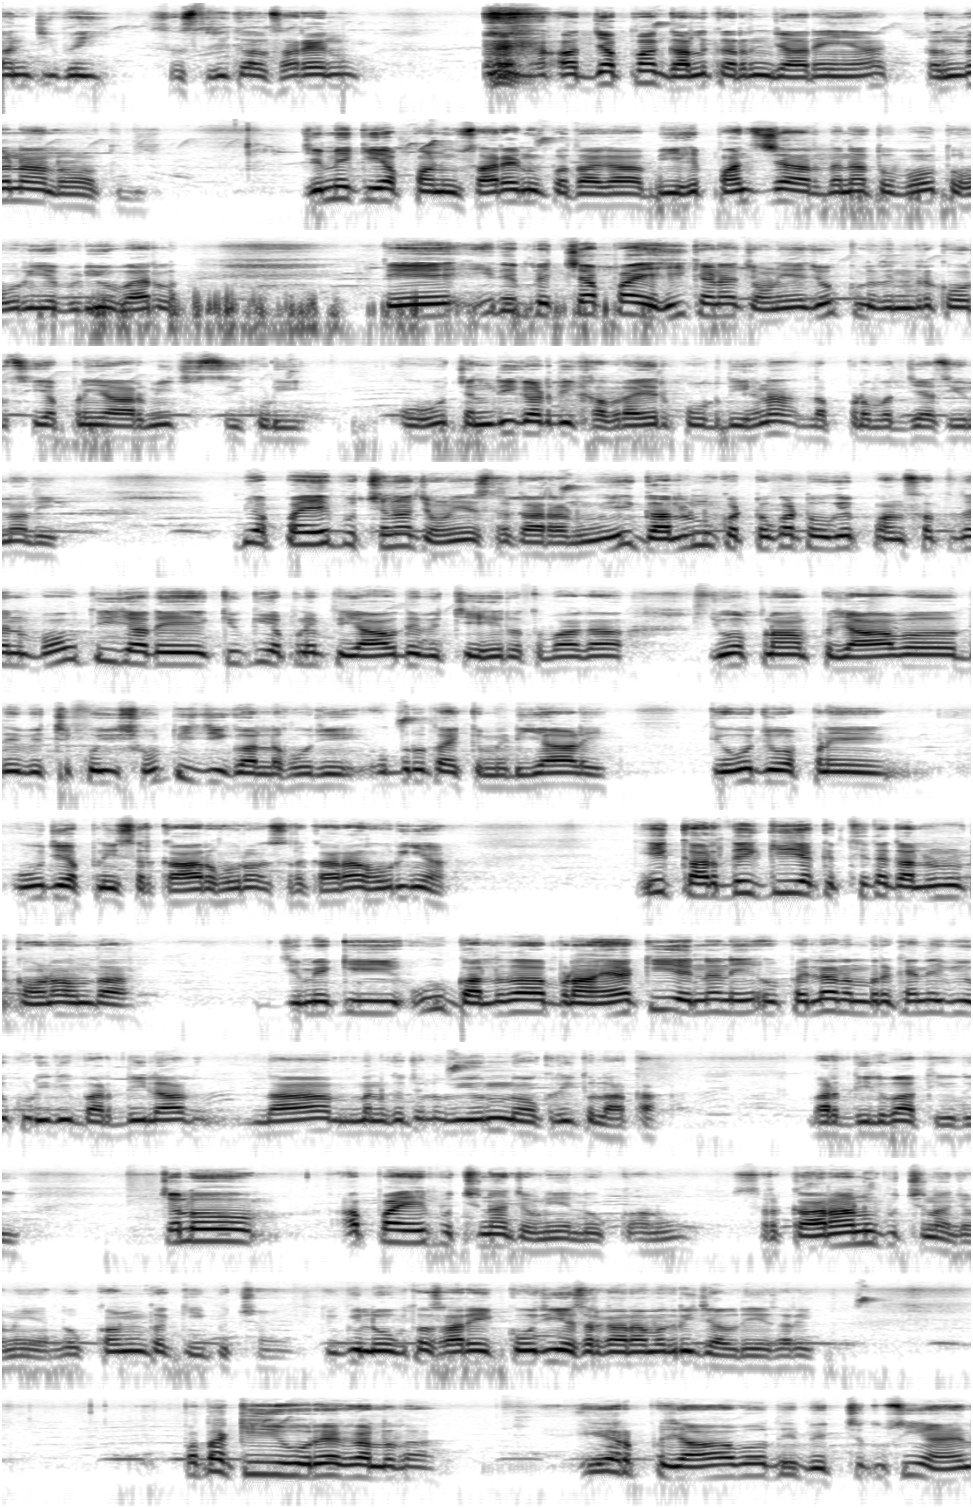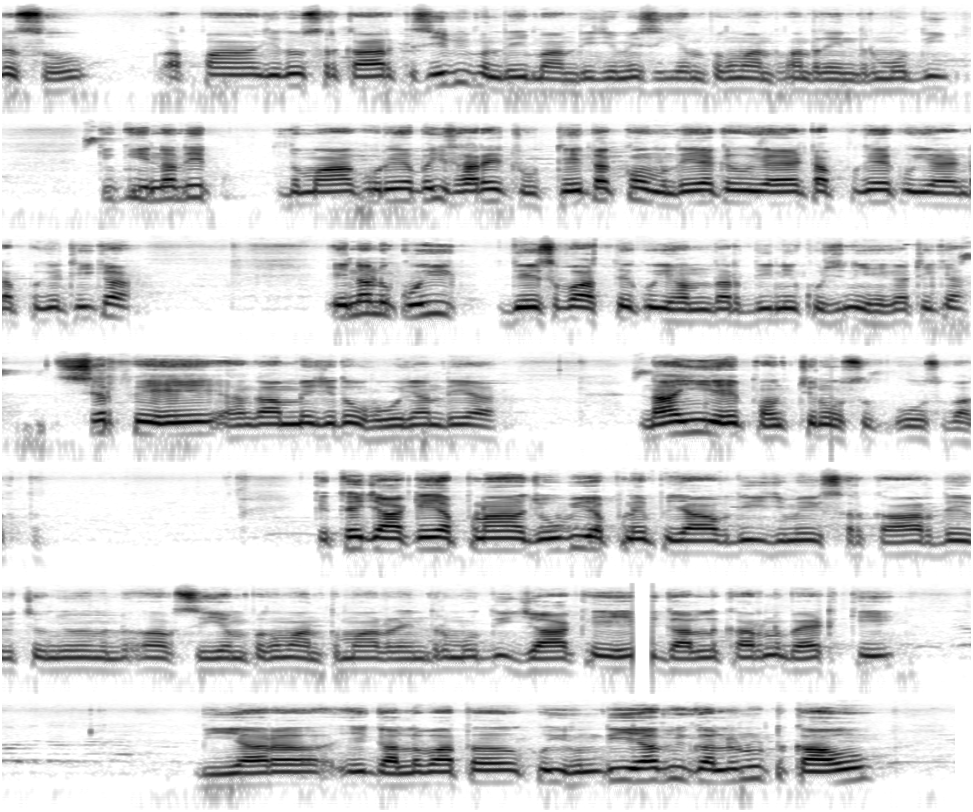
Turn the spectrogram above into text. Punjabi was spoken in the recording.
ਹਾਂਜੀ ਬਈ, ਸਤਿ ਸ੍ਰੀ ਅਕਾਲ ਸਾਰਿਆਂ ਨੂੰ। ਅੱਜ ਆਪਾਂ ਗੱਲ ਕਰਨ ਜਾ ਰਹੇ ਹਾਂ ਕੰਗਣਾ ਰਣੌਤ ਦੀ। ਜਿਵੇਂ ਕਿ ਆਪਾਂ ਨੂੰ ਸਾਰਿਆਂ ਨੂੰ ਪਤਾਗਾ ਵੀ ਇਹ 5-4 ਦਿਨਾਂ ਤੋਂ ਬਹੁਤ ਹੋ ਰਹੀ ਹੈ ਵੀਡੀਓ ਵਾਇਰਲ। ਤੇ ਇਹਦੇ ਵਿੱਚ ਆਪਾਂ ਇਹੀ ਕਹਿਣਾ ਚਾਹੁੰਦੇ ਹਾਂ, ਜੋ ਕੁਲਵਿੰਦਰ ਕੌਰ ਸੀ ਆਪਣੀ ਆਰਮੀ 'ਚ ਸੀ ਕੁੜੀ, ਉਹ ਚੰਡੀਗੜ੍ਹ ਦੀ ਖਬਰ ਹੈ 에ਅਰਪੋਰਟ ਦੀ ਹਨਾ, ਲੱਪੜ ਵੱਜਿਆ ਸੀ ਉਹਨਾਂ ਦੇ। ਵੀ ਆਪਾਂ ਇਹ ਪੁੱਛਣਾ ਚਾਹੁੰਦੇ ਹਾਂ ਸਰਕਾਰਾਂ ਨੂੰ, ਇਹ ਗੱਲ ਨੂੰ ਘੱਟੋ ਘੱਟ ਹੋ ਗਏ 5-7 ਦਿਨ ਬਹੁਤ ਹੀ ਜ਼ਿਆਦਾ, ਕਿਉਂਕਿ ਆਪਣੇ ਪੰਜਾਬ ਦੇ ਵਿੱਚ ਇਹ ਰੁਤਬਾ ਗਾ, ਜੋ ਆਪਣਾ ਪੰਜਾਬ ਦੇ ਵਿੱਚ ਕੋਈ ਛੋਟੀ ਜੀ ਗੱਲ ਹੋ ਜੇ, ਉਧਰੋਂ ਤਾਂ ਇੱਕ ਮੀਡੀਆ ਵਾਲੇ ਤੇ ਉਹ ਜੋ ਆਪਣੇ, ਉਹ ਜੇ ਆਪਣੀ ਸਰਕਾਰ ਹੋ ਸਰਕਾਰਾਂ ਹੋ ਰਹੀਆਂ, ਇਹ ਕਰਦੇ ਕੀ ਆ, ਕਿੱਥੇ ਤਾਂ ਗੱਲ ਨੂੰ ਟਿਕਾਉਣਾ ਹੁੰਦਾ? ਜਿਵੇਂ ਕਿ ਉਹ ਗੱਲ ਦਾ ਬਣਾਇਆ ਕਿ ਇਹਨਾਂ ਨੇ, ਉਹ ਪਹਿਲਾ ਨੰਬਰ ਕਹਿੰਦੇ ਵੀ ਉਹ ਕੁੜੀ ਦੀ ਵਰਦੀ ਲਾ ਲਾ, ਮੰਨ ਕੇ ਚਲੋ ਵੀ ਉਹਨੂੰ ਨੌਕਰੀ ਤੋਂ ਲਾਤਾ, ਵਰਦੀ ਲਵਾਤੀ ਉਹਦੀ। ਚਲੋ ਆਪਾਂ ਇਹ ਪੁੱਛਣਾ ਚਾਹੁੰਦੇ ਹਾਂ ਲੋਕਾਂ ਨੂੰ, ਸਰਕਾਰਾਂ ਨੂੰ ਪੁੱਛਣਾ ਚਾਹੁੰਦੇ ਹਾਂ, ਲੋਕਾਂ ਨੂੰ ਤਾਂ ਕੀ ਪੁੱਛਾਂਗੇ ਕਿਉਂਕਿ ਲੋਕ ਤਾਂ ਸਾਰੇ ਇੱਕੋ ਜਿਹੇ ਆ, ਸਰਕਾਰਾਂ ਮਗਰ ਹੀ ਚੱਲਦੇ ਆ ਸਾਰੇ। ਪਤਾ ਕੀ ਹੋ ਰਿਹਾ ਗੱਲ ਦਾ? ਇਹ ਯਾਰ ਪੰਜਾਬ ਦੇ ਵਿੱਚ ਤੁਸੀਂ ਐਂ ਦੱਸੋ, ਆਪਾਂ ਜਦੋਂ ਸਰਕਾਰ ਕਿਸੇ ਵੀ ਬੰਦੇ ਦੀ ਬਣਦੀ, ਜਿਵੇਂ ਸੀਐਮ ਭਗਵੰਤ ਮਾਨ, ਨਰਿੰਦਰ ਮੋਦੀ, ਕਿਉਂਕਿ ਇਹਨਾਂ ਦੇ ਦਿਮਾਗ ਉਰੇ ਆ ਬਈ ਸਾਰੇ ਝੂਠੇ ਤਾਂ ਘੁੰਮਦੇ ਆ, ਕੋਈ ਐਂ ਟੱਪ ਗਿਆ, ਕੋਈ ਐਂ ਟੱਪ ਗਿਆ, ਠੀਕ ਆ? ਇਹਨਾਂ ਨੂੰ ਕੋਈ ਦੇਸ਼ ਵਾਸਤੇ ਕੋਈ ਹਮਦਰਦੀ ਨਹੀਂ ਕੁਝ ਨਹੀਂ ਹੈਗਾ ਠੀਕ ਆ? ਸਿਰਫ ਇਹ ਹੰਗਾਮੇ ਜਦੋਂ ਹੋ ਜਾਂਦੇ ਆ ਨਾ ਹੀ ਇਹ ਪਹੁੰਚਣ ਉਸ ਉਸ ਵਕਤ। ਕਿੱਥੇ ਜਾ ਕੇ ਆਪਣਾ ਜੋ ਵੀ ਆਪਣੇ ਪੰਜਾਬ ਦੀ ਜਿਵੇਂ ਸਰਕਾਰ ਦੇ ਵਿੱਚੋਂ ਜਿਵੇਂ ਸੀਐਮ ਭਗਵੰਤ ਮਾਨ ਨਰਿੰਦਰ ਮੋਦੀ ਜਾ ਕੇ ਇਹ ਗੱਲ ਕਰਨ ਬੈਠ ਕੇ ਵੀ ਯਾਰ ਇਹ ਗੱਲਬਾਤ ਕੋਈ ਹੁੰਦੀ ਆ ਵੀ ਗੱਲ ਨੂੰ ਟਿਕਾਓ।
